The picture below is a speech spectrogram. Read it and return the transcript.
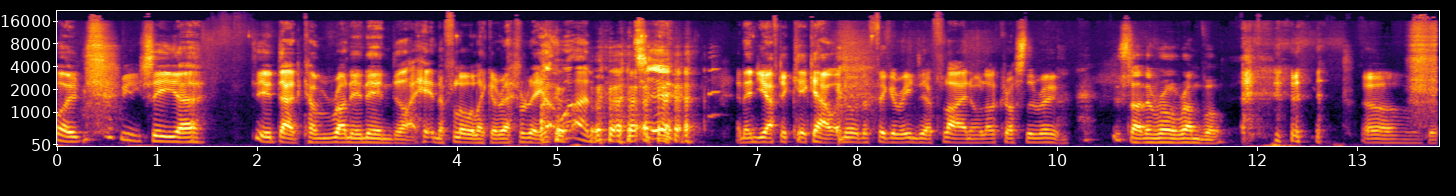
well, you see, uh, your dad come running in, like hitting the floor like a referee. Like, One, two. and then you have to kick out, and all the figurines are flying all across the room. it's like the Royal Rumble. oh dear.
